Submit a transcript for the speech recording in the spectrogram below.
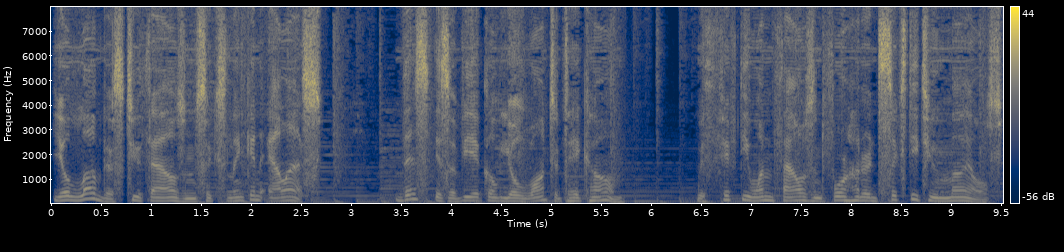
You'll love this 2006 Lincoln LS. This is a vehicle you'll want to take home. With 51,462 miles,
